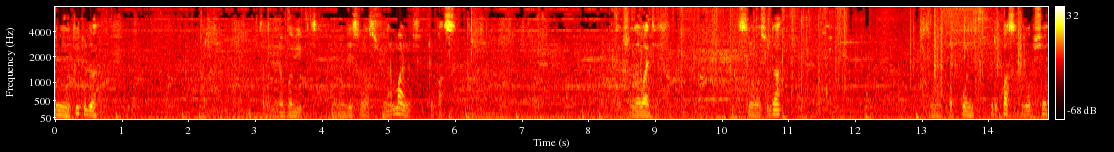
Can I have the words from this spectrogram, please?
не идти туда. Так, дробовик. Ну, здесь у нас еще нормально все, припасы. Так что давайте снова сюда. Пополнить припасы тут вообще.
